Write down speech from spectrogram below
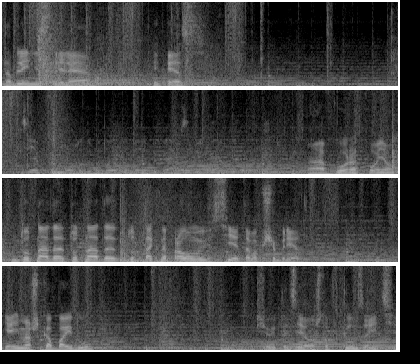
Давление стреляю. Пипец. Те, кто может, забегаем, забегаем. А, в город, понял. Ну, Тут надо, тут надо, тут так на проломе вести, это вообще бред. Я немножко обойду все это дело, чтобы в тыл зайти.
